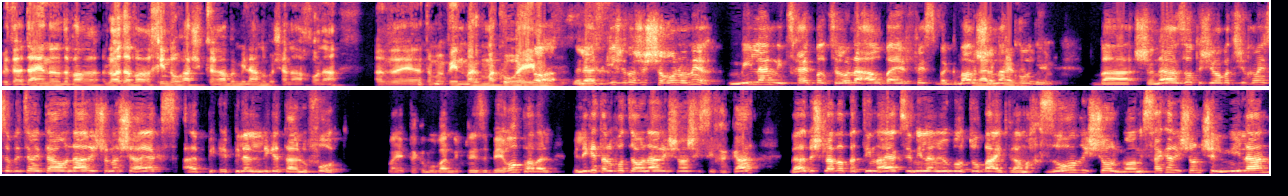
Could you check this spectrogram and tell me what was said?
וזה עדיין הדבר, לא הדבר הכי נורא שקרה במילאנו בשנה האחרונה, אז אה, אתה מבין מה, מה קורה עם... לא, זה להדגיש את מה ששרון אומר. מילאן ניצחה את ברצלונה 4-0 בגמר שנה קודם. בשנה הזאת, 94-95, זו בעצם הייתה העונה הראשונה שאייקס הפילה לליגת האלופות. הייתה כמובן לפני זה באירופה, אבל בליגת האלופות זו העונה הראשונה שהיא שיחקה, ואז בשלב הבתים אייקס ומילאן היו באותו בית, והמחזור הראשון, כלומר המשחק הראשון של מילאן,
